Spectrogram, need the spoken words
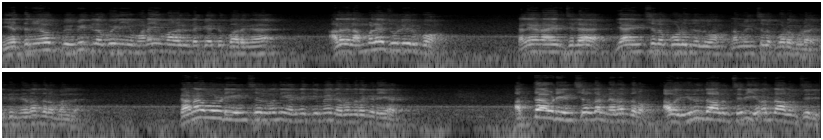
எத்தனையோ வீட்டில் போய் நீங்கள் மனைவிமார்கள்ட்ட கேட்டு பாருங்கள் அல்லது நம்மளே சொல்லியிருப்போம். கல்யாணம் ஆயிடுச்சுல ஏன் இன்சில் போடுன்னு சொல்லுவோம். நம்ம இன்சில் போடக்கூடாது. இது நிரந்தரம் அல்ல. கணவருடைய இன்சல் வந்து என்றைக்குமே நிரந்தரம் கிடையாது. அத்தாவுடைய இன்சல் தான் நிரந்தரம். அவர் இருந்தாலும் சரி இறந்தாலும் சரி.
